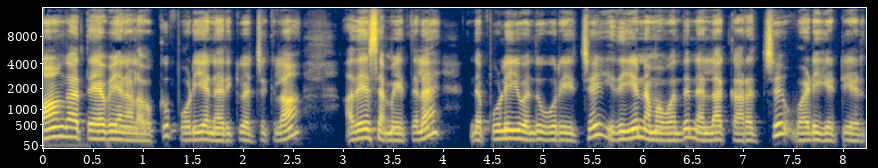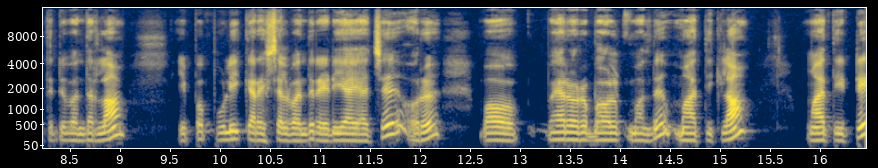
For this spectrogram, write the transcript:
மாங்காய் தேவையான அளவுக்கு பொடியை நறுக்கி வச்சுக்கலாம். அதே சமயத்தில் இந்த புளி வந்து ஊறிச்சு இதையும் நம்ம வந்து நல்லா கரைச்சி வடிகட்டி எடுத்துகிட்டு வந்துடலாம். இப்போ புளி கரைசல் வந்து ரெடி ஆயாச்சு. ஒரு பவு வேறொரு பவுலுக்கு வந்து மாற்றிக்கலாம் மாற்றிட்டு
